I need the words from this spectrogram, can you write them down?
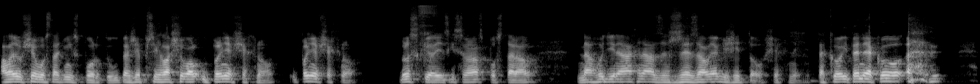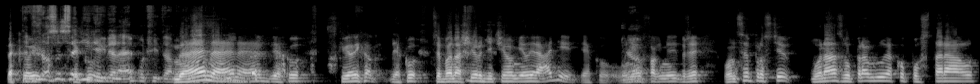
ale do všech ostatních sportů, takže přihlašoval úplně všechno, úplně všechno. Byl skvělý, vždycky se o nás postaral. Na hodinách nás řezal jak žito všechny. Takový ten jako Takový, Teď už asi sedí jako, někde, ne? Počítám. Ne, ne, ne, jako skvělých, jako třeba naši rodiče ho měli rádi, jako on ho fakt měli, protože on se prostě o nás opravdu jako postaral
